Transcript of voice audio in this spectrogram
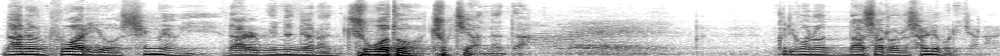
나는 부활이요 생명이 나를 믿는 자는 죽어도 죽지 않는다. 그리고는 나사로를 살려버리잖아요.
